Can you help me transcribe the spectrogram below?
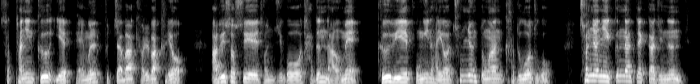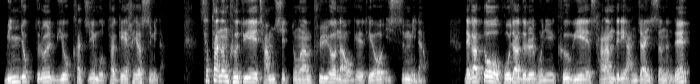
사탄인 그 옛 뱀을 붙잡아 결박하여 아비소스에 던지고 닫은 다음에 그 위에 봉인하여 천년 동안 가두어 두고 천년이 끝날 때까지는 민족들을 미혹하지 못하게 하였습니다. 사탄은 그 뒤에 잠시 동안 풀려 나오게 되어 있습니다. 내가 또 보좌들을 보니 그 위에 사람들이 앉아 있었는데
